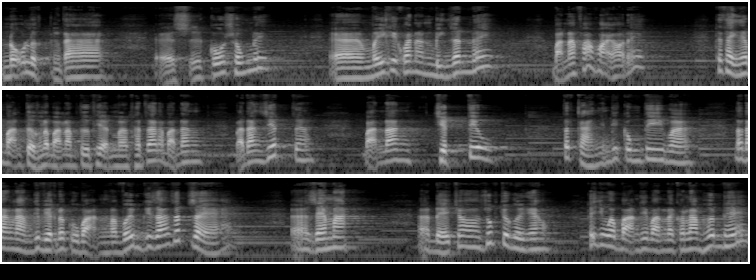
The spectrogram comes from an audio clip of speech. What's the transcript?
nỗ lực người ta cố sống đấy mấy cái quán ăn bình dân đấy. Bạn đang phá hoại họ đấy. Thế thành ra bạn tưởng là bạn làm từ thiện mà thật ra là bạn đang bạn đang giết bạn đang triệt tiêu tất cả những cái công ty mà nó đang làm cái việc đó của bạn mà với một cái giá rất rẻ rẻ mạt. À, để cho giúp cho người nghèo. Thế nhưng mà bạn thì bạn lại còn làm hơn thế.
